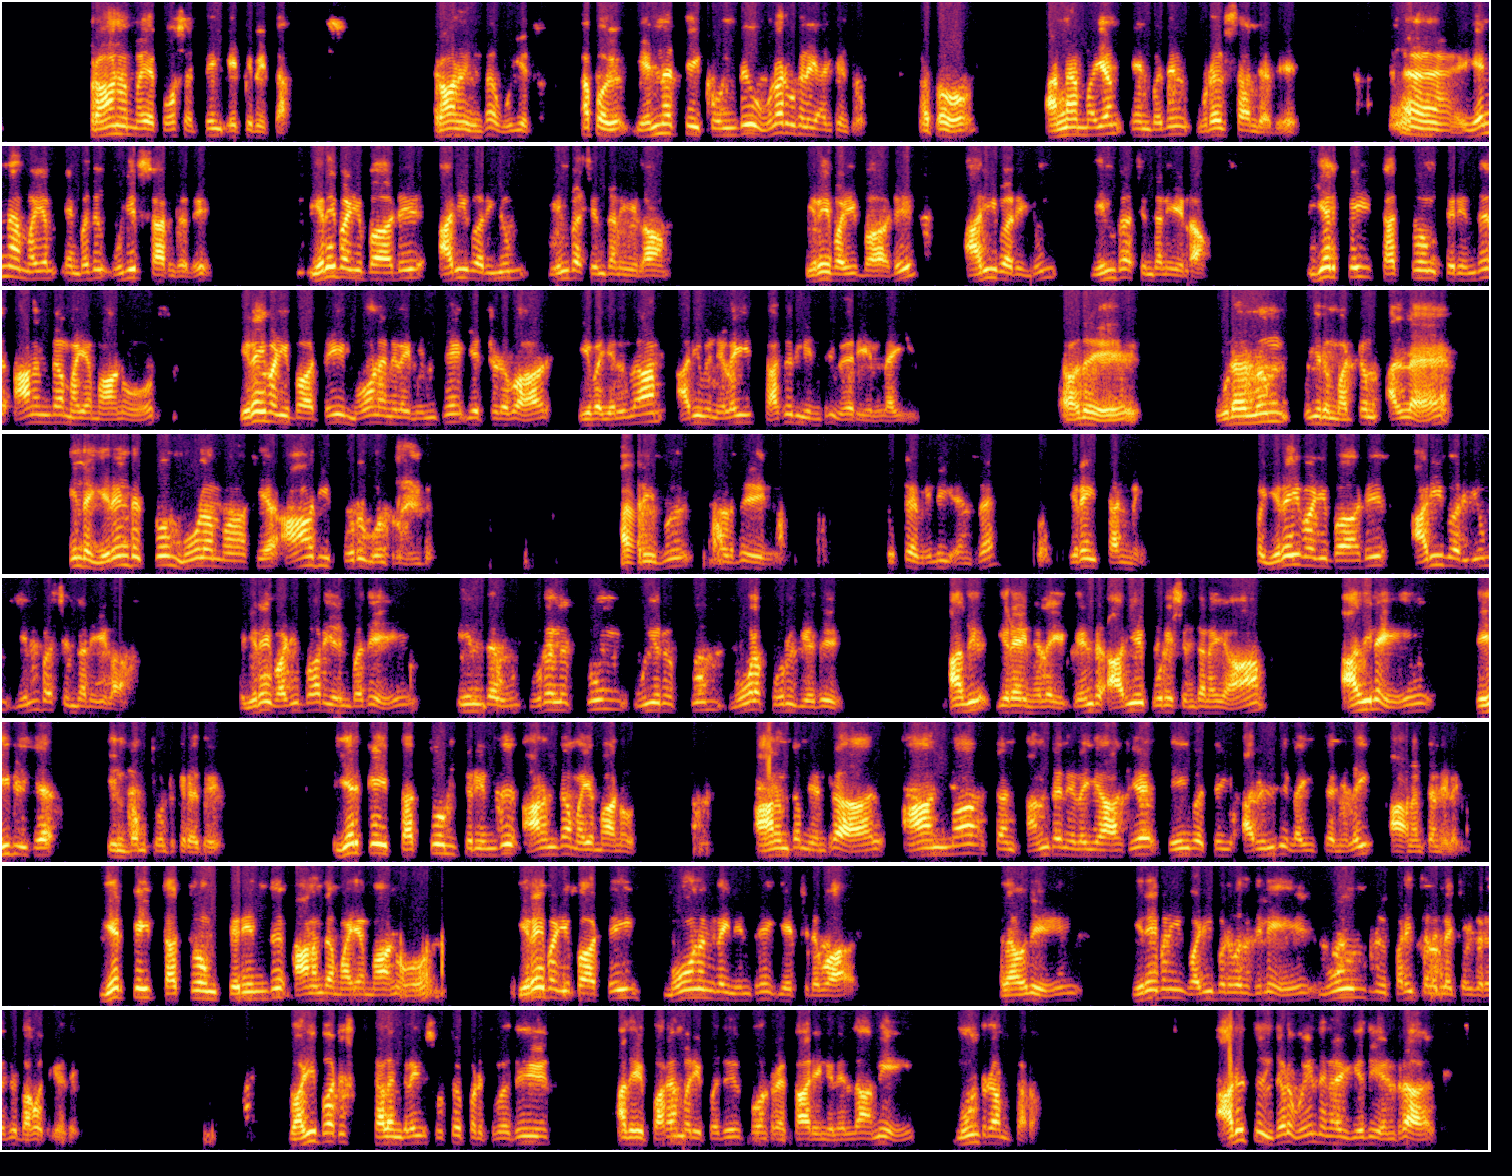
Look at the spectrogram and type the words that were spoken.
பிராணமய கோஷத்தை எட்டி வைத்தார். பிராணம் என்ற உயிர். அப்போ எண்ணத்தை கொண்டு உணர்வுகளை அறிகின்றோம். அப்போ அன்னமயம் என்பது உடல் சார்ந்தது. எண்ண மயம் என்பது உயிர் சார்ந்தது. இறை வழிபாடு அறிவறியும் இன்ப சிந்தனையிலாம். இறை வழிபாடு அறிவறியும் இன்ப சிந்தனையிலாம். இயற்கை தத்துவம் தெரிந்து ஆனந்தமயமானோர் இறை வழிபாட்டை மோன நிலை நின்றே ஏற்றிடுவார். இவையெல்லாம் அறிவு நிலை தகுதியின்றி வேறு இல்லை. அதாவது உடலும் உயிரும் மட்டும் அல்ல இந்த இரண்டுக்கும் மூலமாகிய ஆதி பொருள் ஒன்று உண்டு. அறிவு அல்லது சுத்தவெளி என்ற இறைத்தன்மை. இப்ப இறை வழிபாடு அறிவறியும் இன்ப சிந்தனையிலாம் இறை வழிபாடு என்பதே இந்த உடலுக்கும் உயிருக்கும் மூலப்பொருள் எது? அது இறைநிலை என்று அறியக்கூடிய சிந்தனையாம். அதிலே தெய்வீக இன்பம் தோன்றுகிறது. இயற்கை தத்துவம் தெரிந்து ஆனந்தமயமானோர். ஆனந்தம் என்றால் ஆன்மா தன் அந்த நிலையாகிய தெய்வத்தை அறிந்து லயித்த நிலை ஆனந்த நிலை. இயற்கை தத்துவம் தெரிந்து ஆனந்தமயமானோர் இறை வழிபாட்டை மோன நிலை நின்றே ஏற்றிடுவார். அதாவது இறைவனை வழிபடுவதிலே மூன்று படித்தளங்களை சொல்கிறது பகவத்கீதை. வழிபாட்டு ஸ்தலங்களை சுத்தப்படுத்துவது அதை பராமரிப்பது போன்ற காரியங்கள் எல்லாமே மூன்றாம் தரம். அடுத்து இதோட உயர்ந்த நிலை எது என்றால்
